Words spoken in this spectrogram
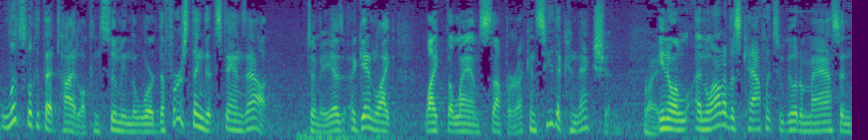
let's look at that title, consuming the word. The first thing that stands out to me is again like like the Lamb's Supper. I can see the connection. Right. You know, and a lot of us Catholics we go to mass, and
